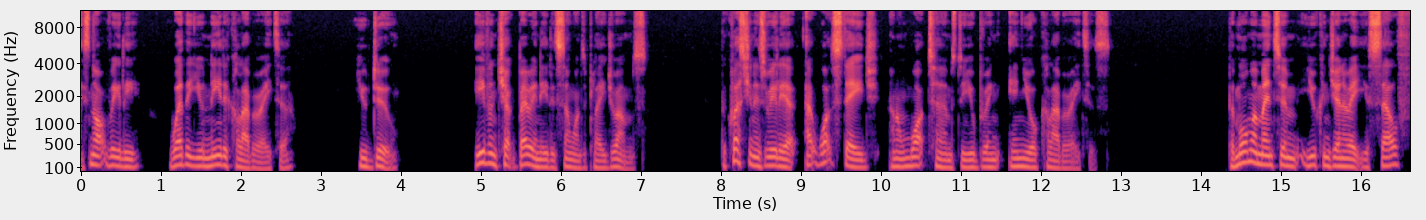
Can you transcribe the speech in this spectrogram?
is not really whether you need a collaborator, you do. Even Chuck Berry needed someone to play drums. The question is really at, at what stage and on what terms do you bring in your collaborators? The more momentum you can generate yourself,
